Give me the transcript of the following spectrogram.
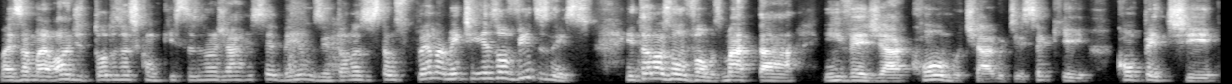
mas a maior de todas as conquistas nós já recebemos. Então nós estamos plenamente resolvidos nisso. Então nós não vamos matar, invejar, como o Tiago disse aqui, competir,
